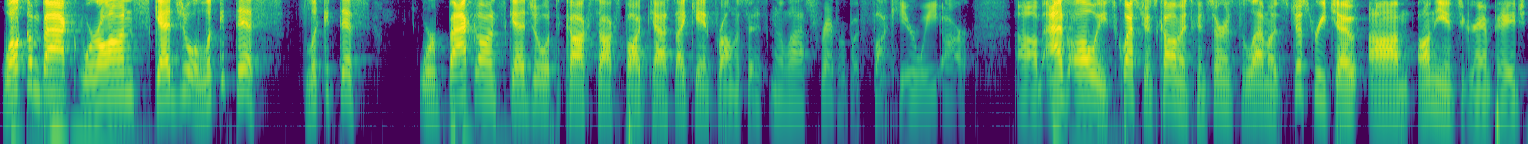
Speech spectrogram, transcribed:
Welcome back. We're on schedule. Look at this. Look at this. We're back on schedule with the Cox Talks podcast. I can't promise that it's going to last forever, but fuck, here we are. Um, as always, questions, comments, concerns, dilemmas, just reach out um, on the Instagram page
